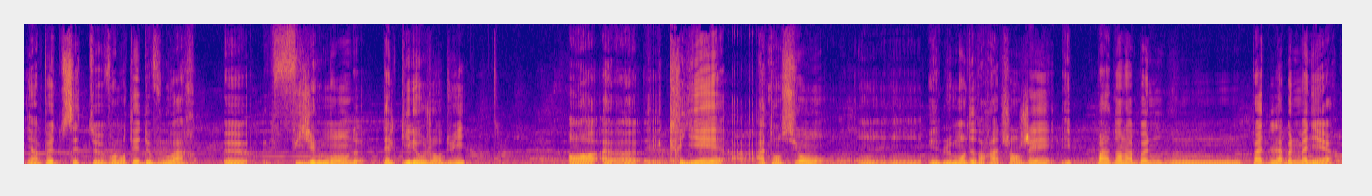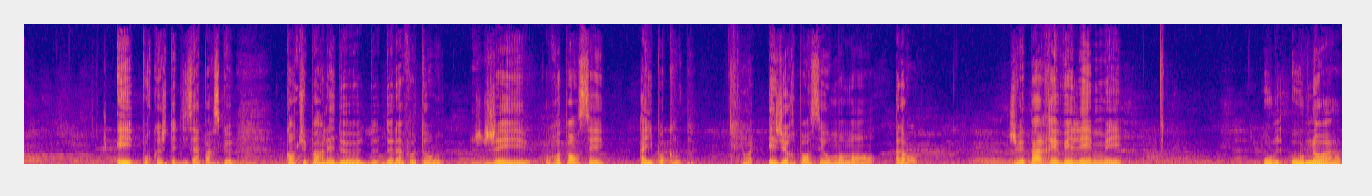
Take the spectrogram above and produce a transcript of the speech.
Il y a un peu de cette volonté de vouloir euh, figer le monde tel qu'il est aujourd'hui, en euh, euh, crier attention, on- on- le monde est en train de changer et pas dans la bonne, pas de la bonne manière. Et pourquoi je te dis ça? Parce que quand tu parlais de, de- de la photo, j'ai repensé à Hippocampe Ouais. et j'ai repensé au moment. Alors, je vais pas révéler, mais où, où Noah,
